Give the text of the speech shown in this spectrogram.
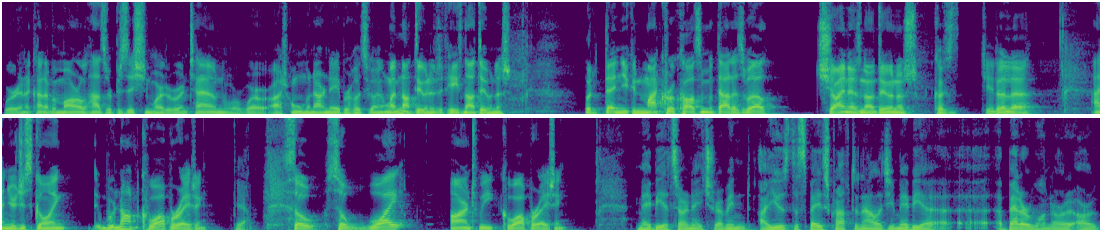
we're in a kind of a moral hazard position, whether we're in town or we're at home in our neighbourhoods, going, I'm not doing it if he's not doing it. But then you can macrocosm with that as well. China's not doing it because and you're just going, we're not cooperating. yeah. So so why aren't we cooperating? Maybe it's our nature. I mean, I use the spacecraft analogy. Maybe a, a- better one or, or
